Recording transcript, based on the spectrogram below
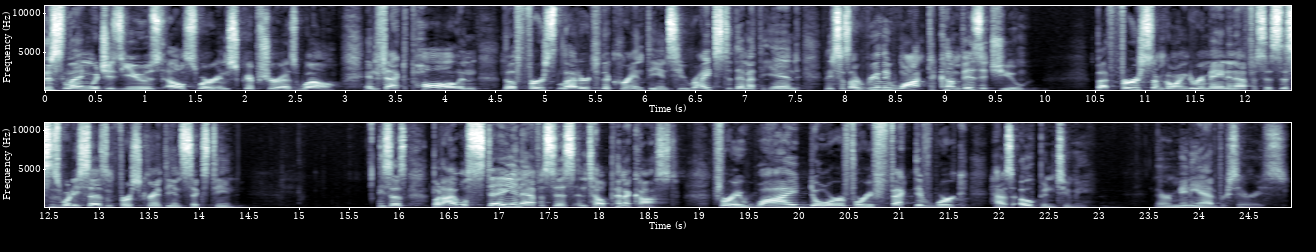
This language is used elsewhere in Scripture as well. In fact, Paul, in the first letter to the Corinthians, he writes to them at the end, and he says, I really want to come visit you, but first I'm going to remain in Ephesus. This is what he says in 1 Corinthians 16. He says, But I will stay in Ephesus until Pentecost for a wide door for effective work has opened to me. There are many adversaries.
